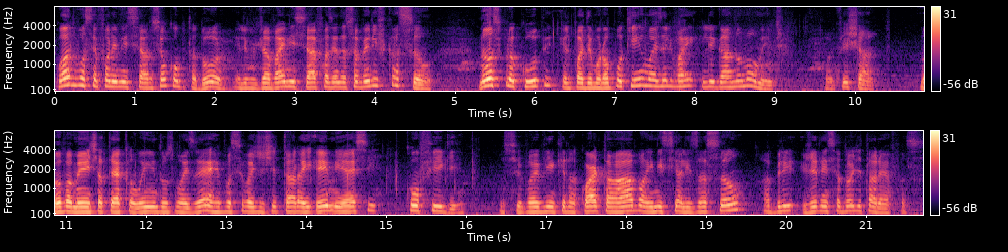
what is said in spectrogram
Quando você for iniciar o seu computador, ele já vai iniciar fazendo essa verificação. Não se preocupe, ele pode demorar um pouquinho, mas ele vai ligar normalmente. Pode fechar. Novamente a tecla Windows mais R, você vai digitar aí ms config. Você vai vir aqui na quarta aba, inicialização, abrir gerenciador de tarefas.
